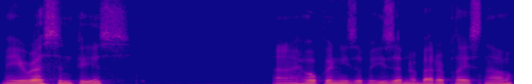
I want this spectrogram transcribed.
May he rest in peace. And I hope he's he's in a better place now.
